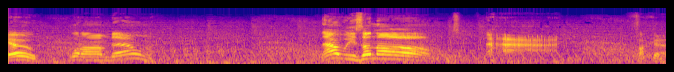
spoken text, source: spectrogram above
One arm down. Now he's unarmed. Fucker.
